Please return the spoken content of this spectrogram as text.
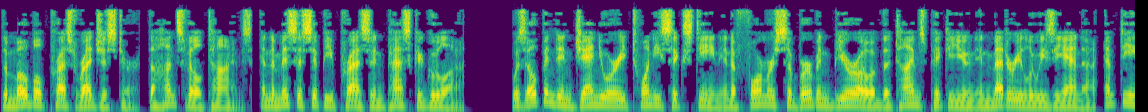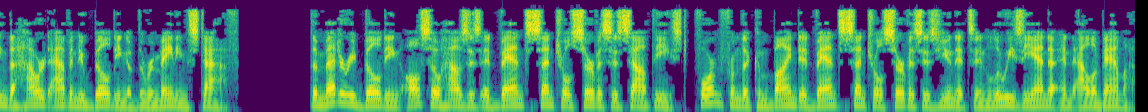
the Mobile Press Register, the Huntsville Times, and the Mississippi Press in Pascagoula—was opened in January 2016 in a former suburban bureau of the Times-Picayune in Metairie, Louisiana, emptying the Howard Avenue building of the remaining staff. The Metairie building also houses Advance Central Services Southeast, formed from the combined Advance Central Services units in Louisiana and Alabama.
